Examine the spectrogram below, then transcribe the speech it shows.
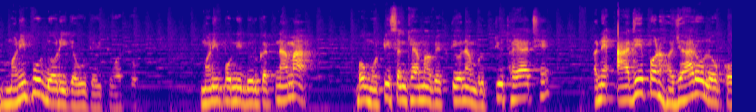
મણિપુર દોડી જવું જોઈતું હતું. મણિપુરની દુર્ઘટનામાં બહુ મોટી સંખ્યામાં વ્યક્તિઓના મૃત્યુ થયા છે અને આજે પણ હજારો લોકો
